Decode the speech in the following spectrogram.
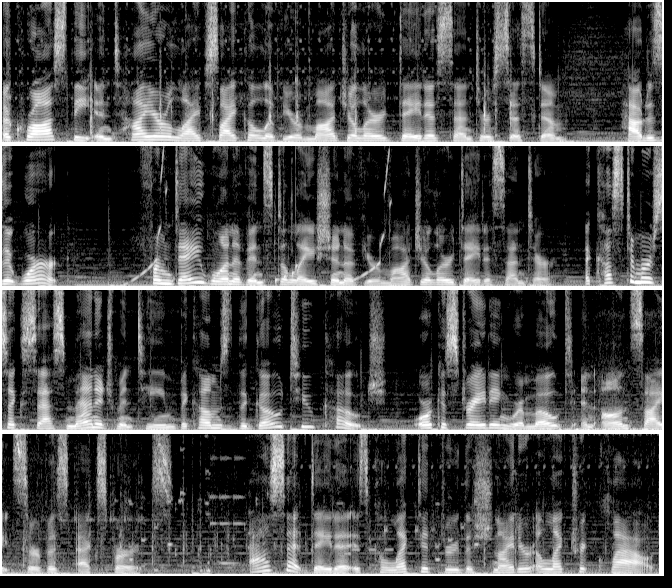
across the entire lifecycle of your modular data center system. How does it work? From day one of installation of your modular data center, a customer success management team becomes the go-to coach, orchestrating remote and on-site service experts. Asset data is collected through the Schneider Electric Cloud,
